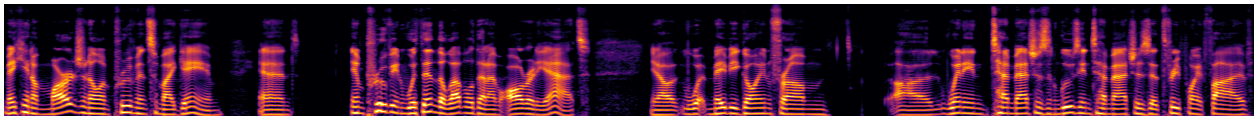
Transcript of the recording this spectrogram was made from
making a marginal improvement to my game and improving within the level that I'm already at. You know, maybe going from uh, winning 10 matches and losing 10 matches at 3.5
